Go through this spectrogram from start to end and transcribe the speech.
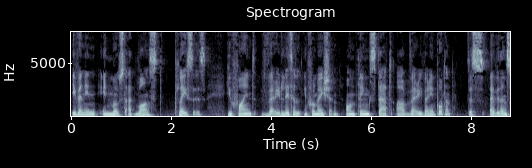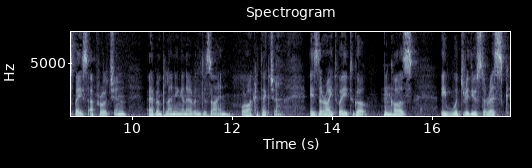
even in, in most advanced places, you find very little information on things that are very, very important. This evidence-based approach in urban planning and urban design or architecture is the right way to go because it would reduce the risk.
